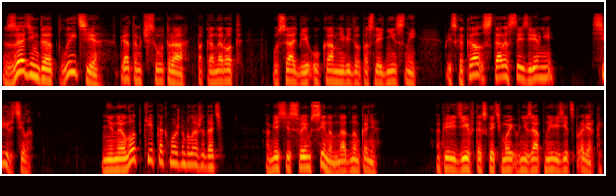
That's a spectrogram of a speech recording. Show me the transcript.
За день до отплытия, в пятом часу утра, пока народ в усадьбе у камня видел последние сны, прискакал староста из деревни Свиртила. Не на лодке, как можно было ожидать, а вместе с своим сыном на одном коне, опередив, так сказать, мой внезапный визит с проверкой.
